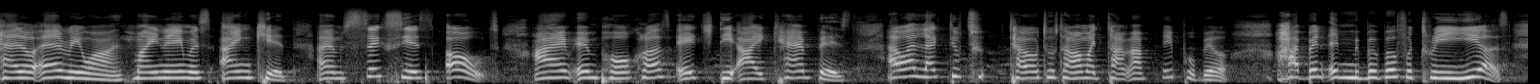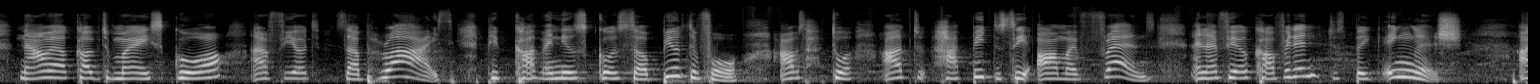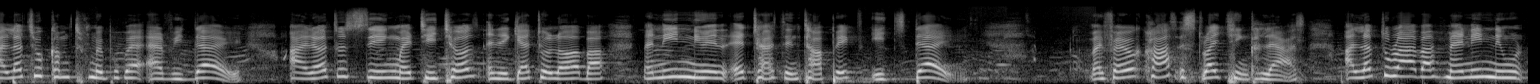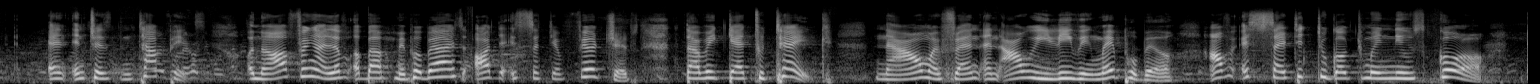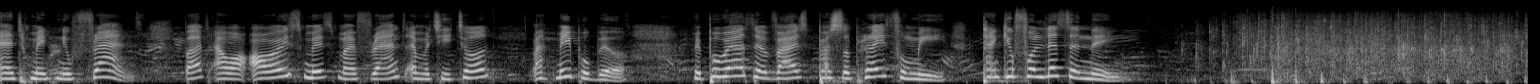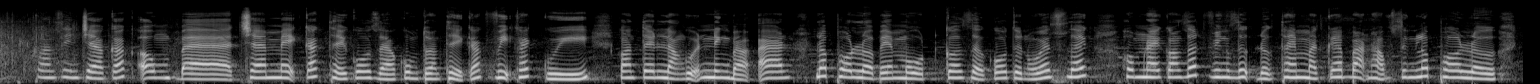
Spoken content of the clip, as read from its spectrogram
Hello everyone, my name is Ankit. I am six years old. I am in Class HDI campus. I would like to tell to tell my time at Maple Bear. I have been in Maple Bear for three years. Now I come to my school. I feel surprised because my new school is so beautiful. I was too, I was too happy to see all my friends and I feel confident to speak English. I love to come to Maple Bear every day. I love to see my teachers and I get to learn about many new and interesting topics each day. My favorite class is writing class. I love to write about many new and interesting topics. Another thing I love about Maple Bear is all the exciting field trips that we get to take. Now my friend and I will be leaving Maple Bear. I'm excited to go to my new school and make new friends. But I will always miss my friends and my teachers at Maple Bear. Mapleville is a very special place for me. Thank you for listening. Con xin chào các ông, bà, cha mẹ, các thầy cô giáo cùng toàn thể các vị khách quý. Con tên là Nguyễn Ninh Bảo An, lớp PLB1, cơ sở Golden Westlake. Hôm nay con rất vinh dự được thay mặt các bạn học sinh lớp PL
